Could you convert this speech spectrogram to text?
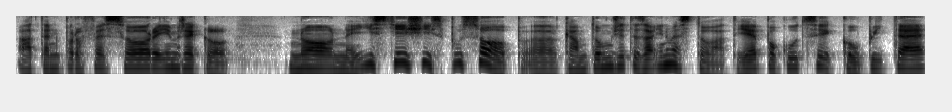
A ten profesor jim řekl, no nejistější způsob, uh, kam to můžete zainvestovat, je pokud si koupíte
